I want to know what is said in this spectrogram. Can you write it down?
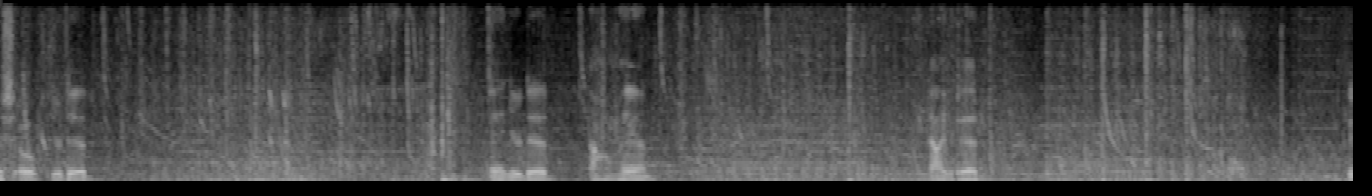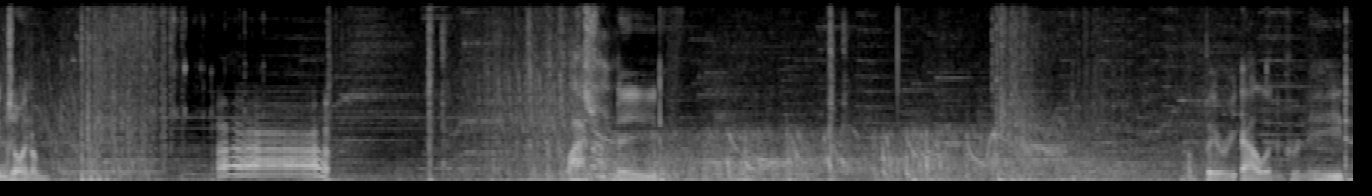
Another sh- oh, you're dead. And you're dead. Oh man. Now you're dead. You can join them. Ah! Flash grenade. A Barry Allen grenade.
